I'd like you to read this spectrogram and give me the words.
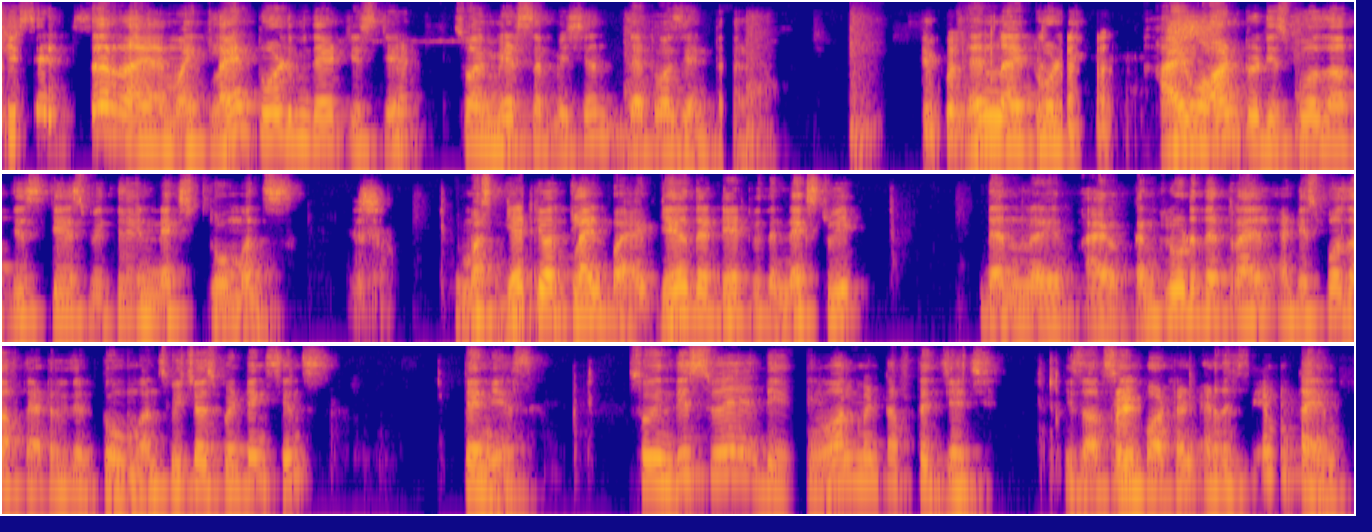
She said, Sir, I, my client told me that is dead. So I made submission that was entered. Simple. Then I told I want to dispose of this case within next two months. Yes, sir. You must get your client by. I gave the date within next week. Then uh, I concluded the trial and dispose of that within two months, which was pending since 10 years. So in this way, the involvement of the judge is also right. important. At the same time,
